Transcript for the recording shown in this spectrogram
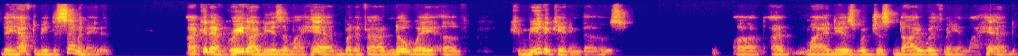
they have to be disseminated. I could have great ideas in my head, but if I had no way of communicating those, uh, I, my ideas would just die with me in my head.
